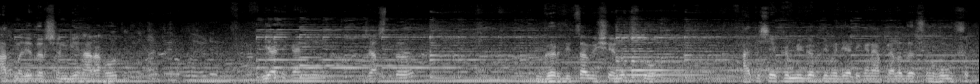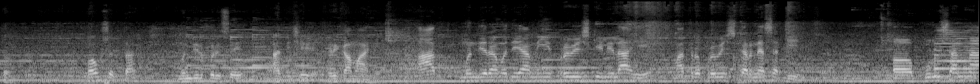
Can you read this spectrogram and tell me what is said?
आतमध्ये दर्शन घेणार आहोत. या ठिकाणी जास्त गर्दीचा विषय नसतो. अतिशय कमी गर्दीमध्ये या ठिकाणी आपल्याला दर्शन होऊ शकतं. पाहू शकता मंदिर परिसर अतिशय रिकामा आहे. आत मंदिरामध्ये आम्ही प्रवेश केलेला आहे मात्र प्रवेश करण्यासाठी पुरुषांना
